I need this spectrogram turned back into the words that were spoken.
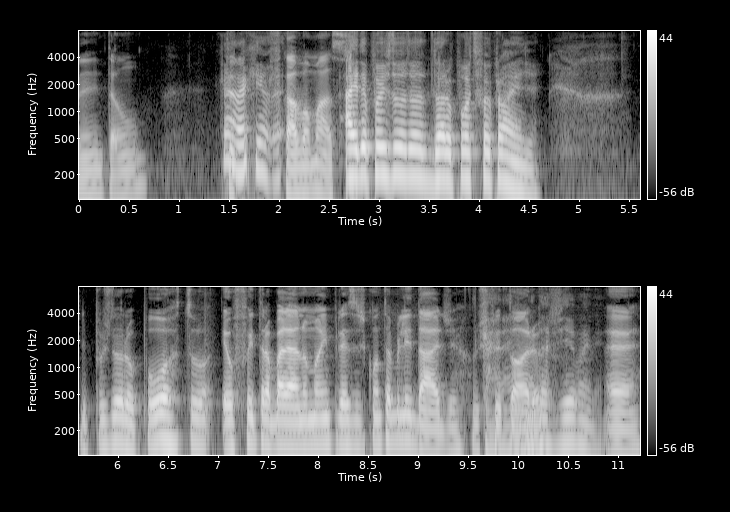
né? Então, Caraca, ficava o máximo. aí depois do, do, do aeroporto foi pra onde? Depois do aeroporto, eu fui trabalhar numa empresa de contabilidade, um Caralho, escritório. Nada a ver, mano. É.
